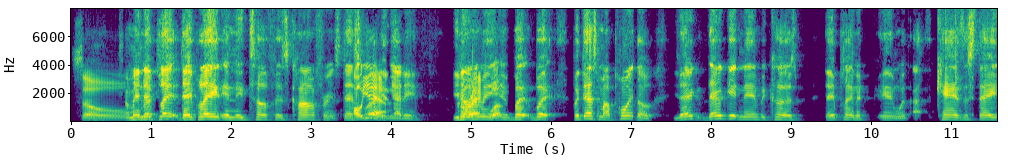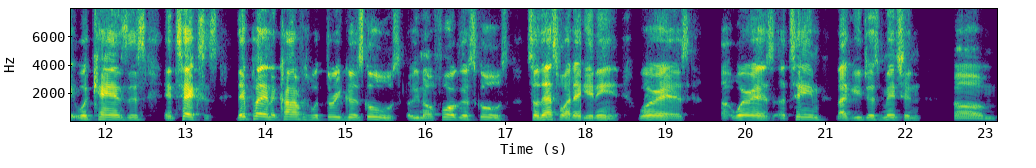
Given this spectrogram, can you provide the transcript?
So I mean, they played. They played in the toughest conference. That's Oh, why yeah. they got in. You know what I mean? Well- but but but that's my point though. They they're getting in because they playing in with uh, Kansas State, with Kansas and Texas. They play in a conference with three good schools. You know, four good schools. So that's why they get in. Whereas uh, whereas a team like you just mentioned, um,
